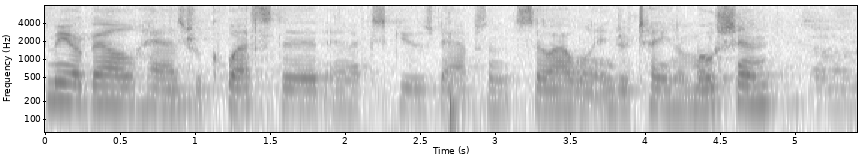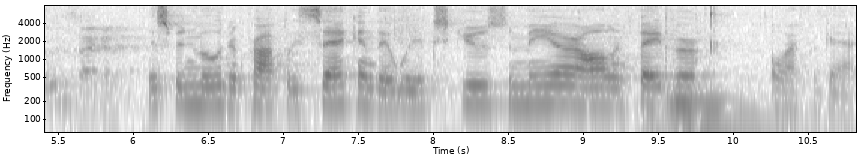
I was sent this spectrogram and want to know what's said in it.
Mayor Bell has requested an excused absence, so I will entertain a motion. Second. It's been moved and properly second that we excuse the mayor. All in favor? Oh, I forgot.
